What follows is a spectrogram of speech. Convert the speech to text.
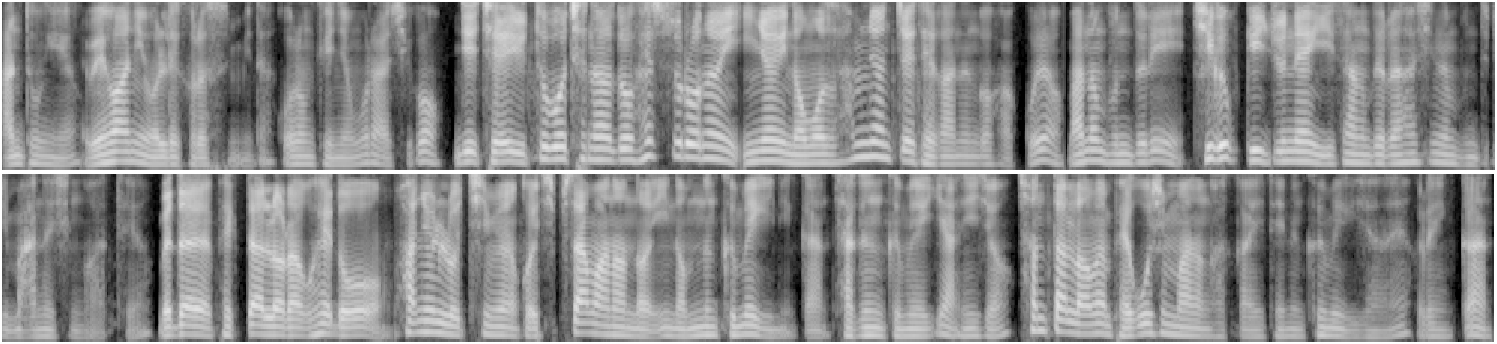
안 통해요. 외환이 원래 그렇습니다. 그런 개념을 아시고 이제 제 유튜브 채널도 횟수로는 2년이 넘어서 3년째 돼가는 것 같고요. 많은 분들이 지급 기준의 이상들을 하시는 분들이 많으신 것 같아요. 매달 100달러라고 해도 환율로 치면 거의 14만 원이 넘는 금액이니까 작은 금액이 아니죠. 1000달러면 150만 원 가까이 되는 금액이잖아요. 그러니까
